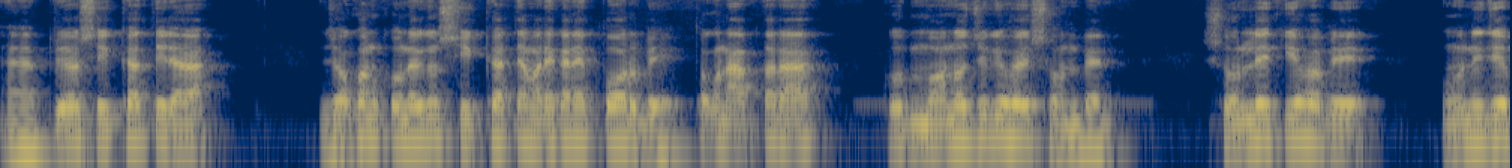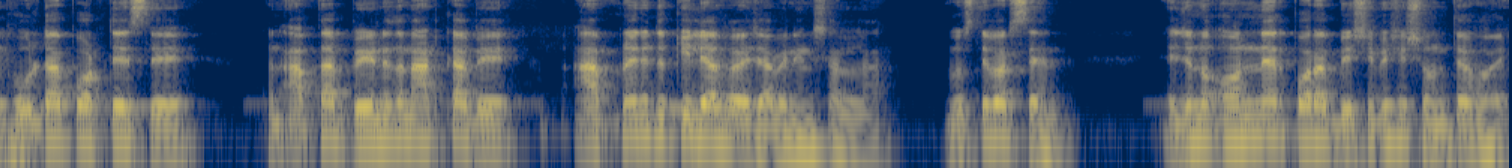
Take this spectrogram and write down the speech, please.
হ্যাঁ, প্রিয় শিক্ষার্থীরা যখন কোনো একজন শিক্ষার্থী আমার এখানে পড়বে তখন আপনারা খুব মনোযোগী হয়ে শুনবেন শুনলে কি হবে উনি যে ভুলটা পড়তেছে আপনার ব্রেনে যখন আটকাবে আপনি কিন্তু ক্লিয়ার হয়ে যাবেন ইনশাল্লাহ। বুঝতে পারছেন? এই জন্য অন্যের পড়া বেশি বেশি শুনতে হয়।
